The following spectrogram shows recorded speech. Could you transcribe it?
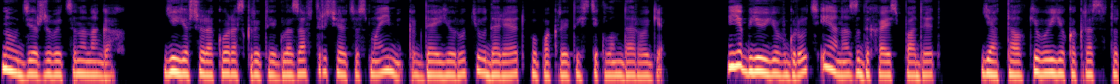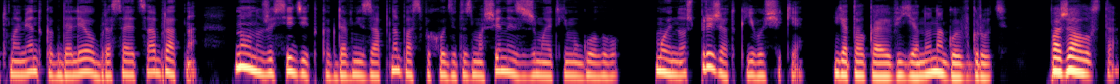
но удерживается на ногах. Ее широко раскрытые глаза встречаются с моими, когда ее руки ударяют по покрытой стеклом дороге. Я бью ее в грудь, и она, задыхаясь, падает. Я отталкиваю ее как раз в тот момент, когда Лео бросается обратно, но он уже сидит, когда внезапно Бас выходит из машины и сжимает ему голову. Мой нож прижат к его щеке. Я толкаю Виену ногой в грудь. «Пожалуйста!»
